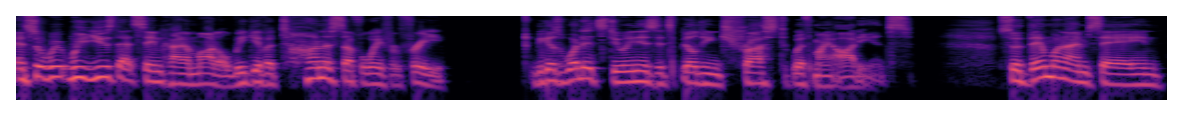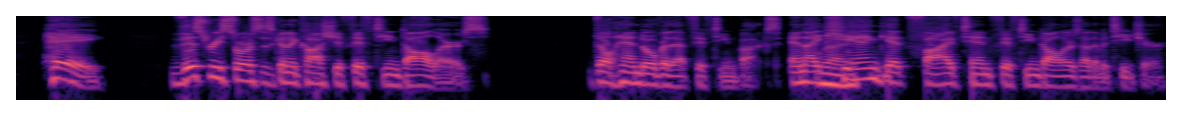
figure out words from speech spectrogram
and so we, we use that same kind of model. We give a ton of stuff away for free because what it's doing is it's building trust with my audience. So then when I'm saying, hey, this resource is going to cost you $15, they'll hand over that 15 bucks. And I Right. can get five, 10, 15 dollars out of a teacher.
